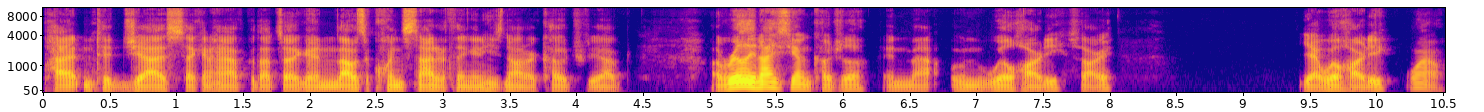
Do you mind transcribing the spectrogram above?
patented Jazz second half. But that's again, that was a Quinn Snyder thing, and he's not our coach. We have a really nice young coach though, in Matt in Will Hardy. Sorry. Yeah, Will Hardy. Wow,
